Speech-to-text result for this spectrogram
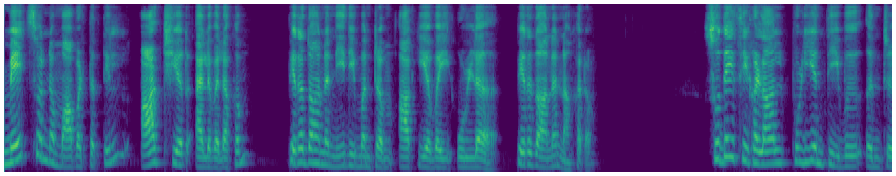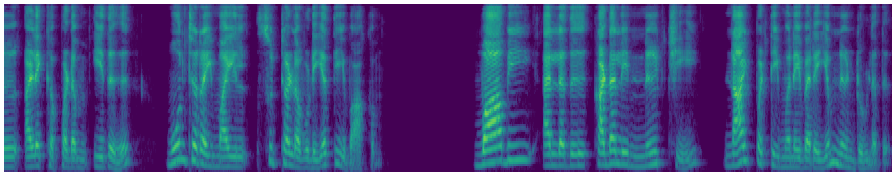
மேற்சொன்ன மாவட்டத்தில் ஆட்சியர் அலுவலகம் பிரதான நீதிமன்றம் ஆகியவை உள்ள பிரதான நகரம். சுதேசிகளால் புளியந்தீவு என்று அழைக்கப்படும் இது மூன்றரை மைல் சுற்றளவுடைய தீவாகும். வாவி அல்லது கடலின் நீட்சி நாய்ப்பட்டி முனை வரையும் நீண்டுள்ளது.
